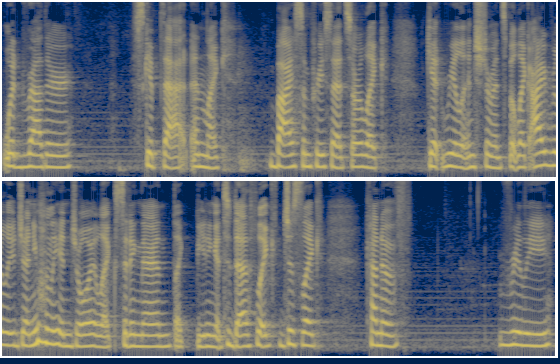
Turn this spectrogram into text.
would rather skip that and like buy some presets or like get real instruments. But like I really genuinely enjoy like sitting there and like beating it to death. Like just like kind of really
